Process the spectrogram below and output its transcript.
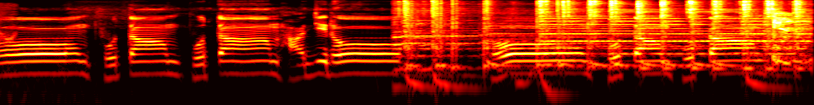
ઓમ ભૂતમ ભૂતમ, હાજીર હો. ઓમ ભૂતમ ભૂતમ.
